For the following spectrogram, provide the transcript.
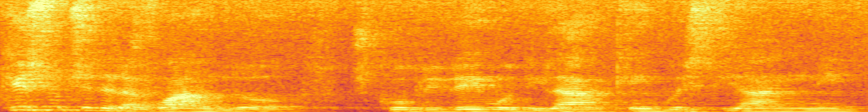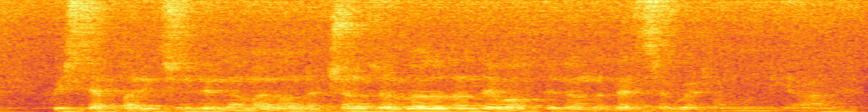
Che succederà quando scopriremo di là che in questi anni queste apparizioni della Madonna ci hanno salvato tante volte da una terza guerra mondiale?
